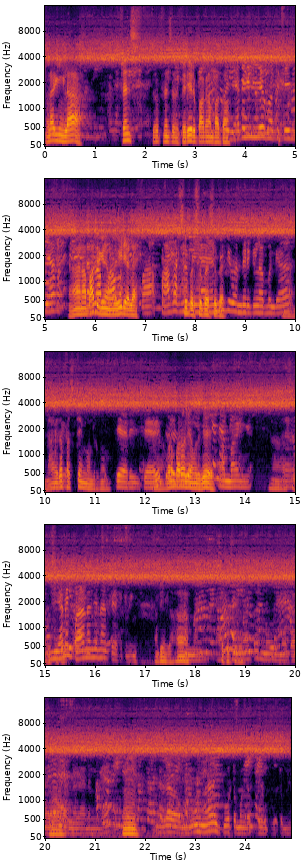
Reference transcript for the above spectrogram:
நல்லா இருக்கீங்களா? ஃப்ரெண்ட்ஸ் இதோ ஃப்ரெண்ட்ஸ் அந்த பெரியவர் பார்க்கலாம் பார்த்தோம். ஆ நான் பார்த்துருக்கேன் உங்கள் வீடியோவில் சூப்பர் சூப்பர் சூப்பர். வந்திருக்கலாமுங்க. நாங்கள் இதான் ஃபஸ்ட் டைம் வந்திருக்கோம். சரி சரி. உடம்பு பரவாயில்லையா உங்களுக்கு? ஆமாங்க. ஆ, சூப்பர் சூப்பர் எனக்கு பதினஞ்சு நாள் இருக்குதுங்க. அப்படிங்களா? சூப்பர் ம். நல்லா மூணு நாளைக்கு கூட்டமுங்க பெரும் கூட்டமுங்க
